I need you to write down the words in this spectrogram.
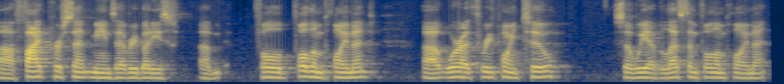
uh, 5% means everybody's um, full, full employment. Uh, we're at 3.2. So we have less than full employment.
